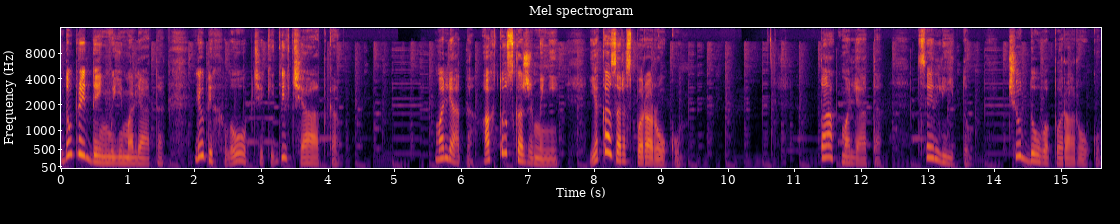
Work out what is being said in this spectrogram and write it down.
Добрий день, мої малята, любі хлопчики, дівчатка. Малята, а хто скаже мені, яка зараз пора року? Так, малята, це літо, чудова пора року.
